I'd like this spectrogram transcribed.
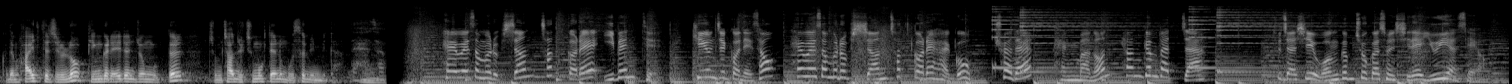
그다음 화이트 진로, 빙그레 이런 종목들 좀 자주 주목되는 모습입니다. 네, 자, 해외 선물 옵션 첫 거래 이벤트. 키움증권에서 해외 선물 옵션 첫 거래하고 최대 100만 원 현금 받자. 투자 시 원금 초과 손실에 유의하세요.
